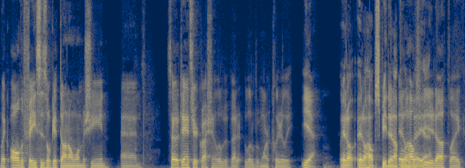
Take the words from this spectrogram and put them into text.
like all the faces will get done on one machine. And so to answer your question a little bit better, a little bit more clearly, yeah, it'll it'll help speed it up a little bit. it'll help bit speed yeah. it up. Like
